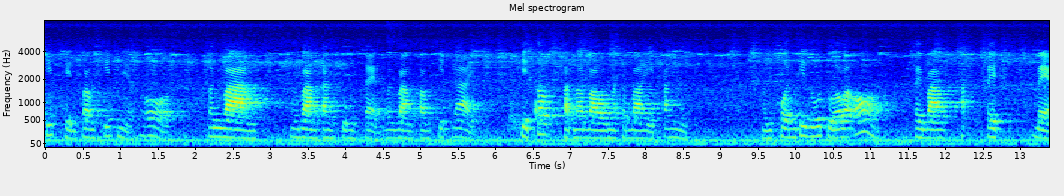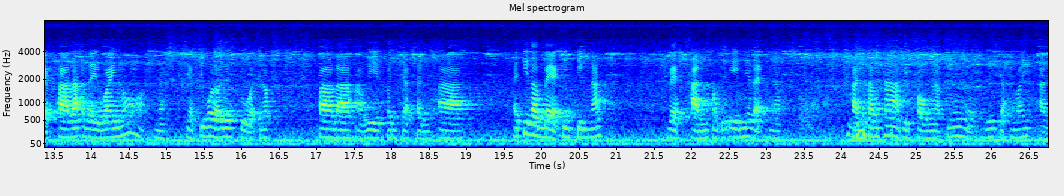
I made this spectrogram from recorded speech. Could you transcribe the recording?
คิดเห็นความคิดเนี่ยอ๋อมันวางมันวางการปรุงแต่งมันวางความคิดได้จิตก็กลับมาเบามาสบายอีกครั้งหนึ่งเหมือนคนที่รู้ตัวว่าอ๋อไปวางไปแบกภาระอะไรไว้นอกนะอย่างที่พวกเราเรียกตรวจนะภาราหาเวปัญจคันธาไอ้ที่เราแบกจริงๆนะแบกขันของตัวเองนี่แหละนะขันทั้งห้าเป็นกองหนักเนื้อรือจักไม้ขัน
